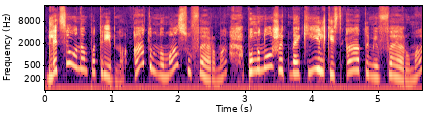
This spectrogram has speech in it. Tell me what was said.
Для цього нам потрібно атомну масу ферума помножити на кількість атомів ферума,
